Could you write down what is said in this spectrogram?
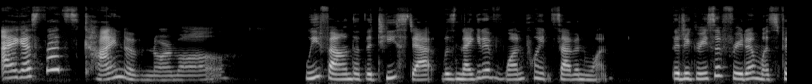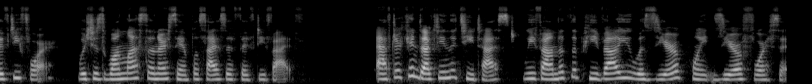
I guess that's kind of normal. We found that the t-stat was negative 1.71. The degrees of freedom was 54, which is one less than our sample size of 55. After conducting the t-test, we found that the p-value was 0.046.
